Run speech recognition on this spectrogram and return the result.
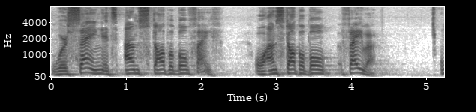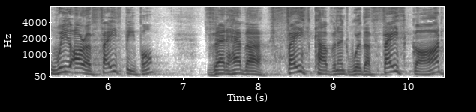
we're saying it's unstoppable faith or unstoppable favor. We are a faith people that have a faith covenant with a faith God,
